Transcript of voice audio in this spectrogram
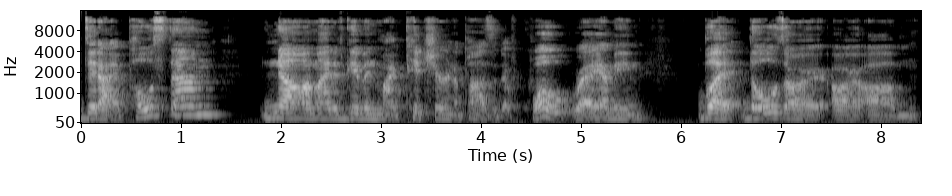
Did I post them? No, I might have given my picture and a positive quote, right? I mean, but those are are um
